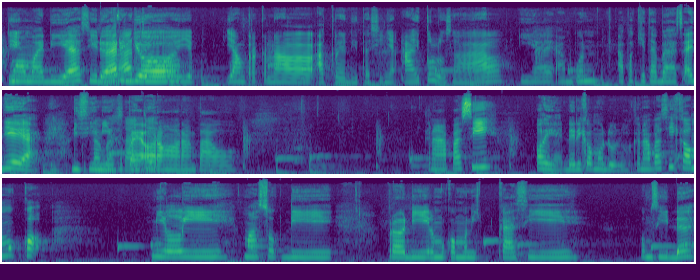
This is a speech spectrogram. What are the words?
Di Muhammadiyah Sidoarjo, yep, yang terkenal akreditasinya A itu loh Sal. Iya, ya ampun, apa kita bahas aja ya Iya, di sini supaya orang-orang tahu. Kenapa sih? Oh ya, dari kamu dulu. Kenapa sih kamu kok milih masuk di prodi ilmu komunikasi Umsida?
